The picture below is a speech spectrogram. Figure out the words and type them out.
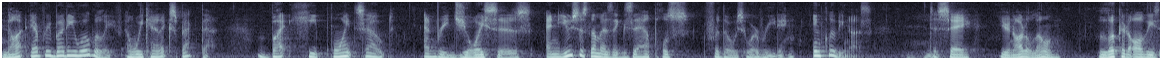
not everybody will believe, and we can't expect that. But he points out and rejoices and uses them as examples for those who are reading, including us, to say, You're not alone. Look at all these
